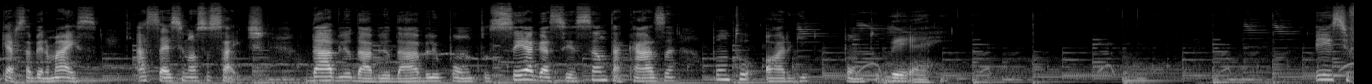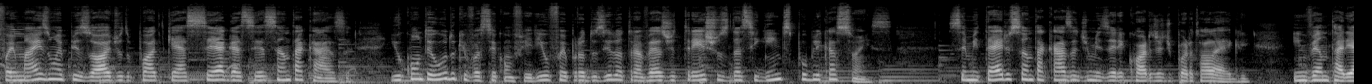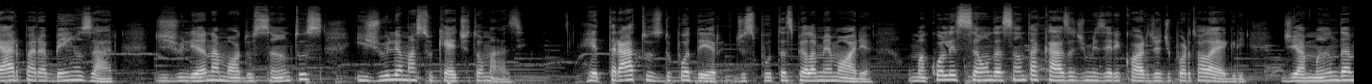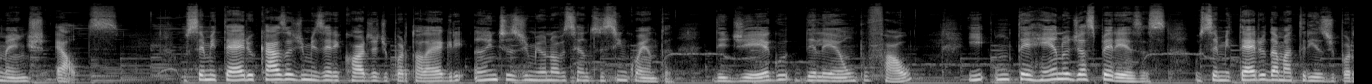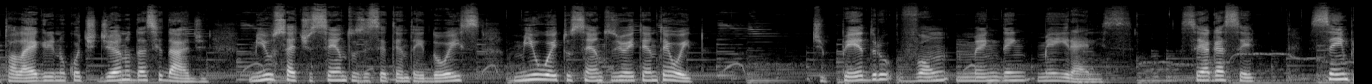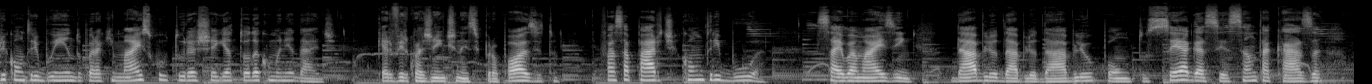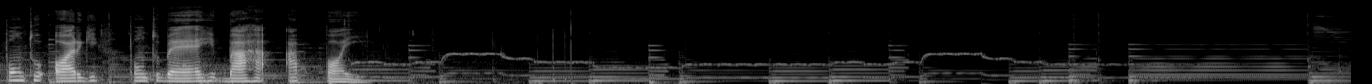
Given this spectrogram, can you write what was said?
Quer saber mais? Acesse nosso site www.chcsantacasa.org.br. Esse foi mais um episódio do podcast CHC Santa Casa, e o conteúdo que você conferiu foi produzido através de trechos das seguintes publicações: Cemitério Santa Casa de Misericórdia de Porto Alegre, Inventariar para Bem Usar, de Juliana Modo Santos e Júlia Massuchetti Tomasi. Retratos do Poder Disputas pela Memória, uma coleção da Santa Casa de Misericórdia de Porto Alegre, de Amanda Mensch Eltz. O cemitério Casa de Misericórdia de Porto Alegre antes de 1950, de Diego de Leão Pufal, e Um Terreno de Asperezas, o cemitério da Matriz de Porto Alegre no cotidiano da cidade, 1772-1888 de Pedro von Menden Meirelles. CHC, sempre contribuindo para que mais cultura chegue a toda a comunidade. Quer vir com a gente nesse propósito? Faça parte, contribua. Saiba mais em www.chcsantacasa.org.br/apoie. Bye.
